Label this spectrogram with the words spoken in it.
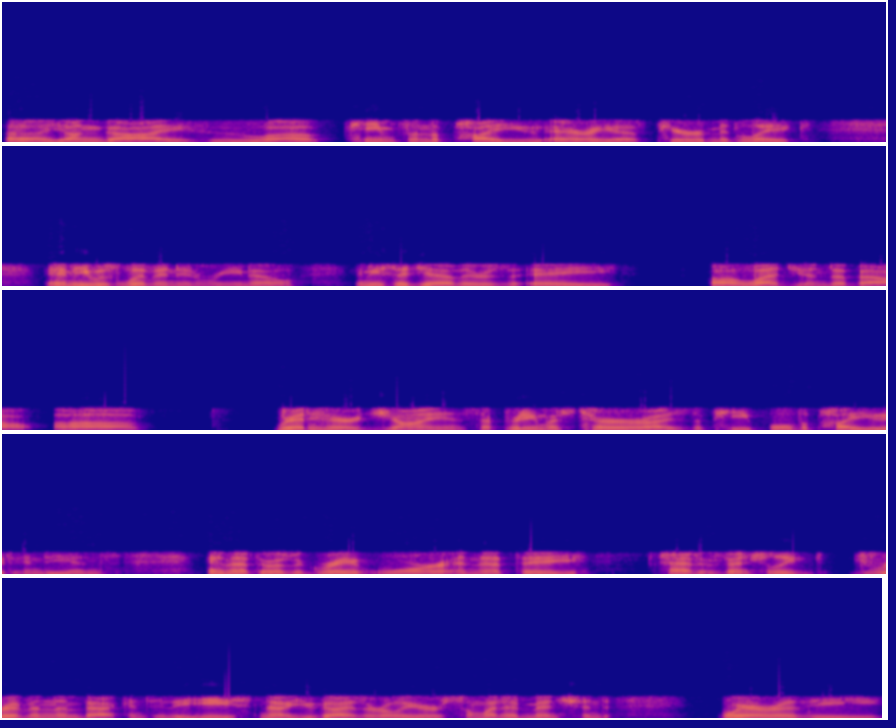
a young guy who uh, came from the Paiute area of Pyramid Lake, and he was living in Reno. And he said, "Yeah, there's a, a legend about uh, red-haired giants that pretty much terrorized the people, the Paiute Indians, and that there was a great war, and that they had eventually driven them back into the east. Now, you guys earlier, someone had mentioned, where are the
